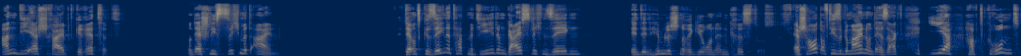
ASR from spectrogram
an die er schreibt, gerettet. Und er schließt sich mit ein. Der uns gesegnet hat mit jedem geistlichen Segen in den himmlischen Regionen in Christus. Er schaut auf diese Gemeinde und er sagt, ihr habt Grund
